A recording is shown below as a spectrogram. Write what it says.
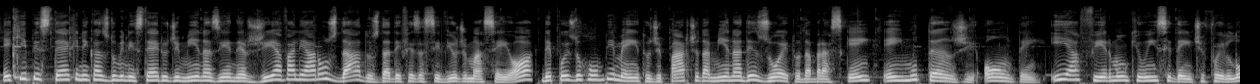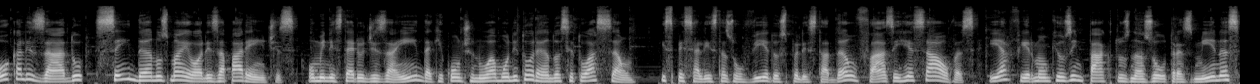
Equipes técnicas do Ministério de Minas e Energia avaliaram os dados da Defesa Civil de Maceió depois do rompimento de parte da mina 18 da Braskem em Mutange ontem e afirmam que o incidente foi localizado sem danos maiores aparentes. O Ministério diz ainda que continua monitorando a situação. Especialistas ouvidos pelo Estadão fazem ressalvas e afirmam que os impactos nas outras minas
